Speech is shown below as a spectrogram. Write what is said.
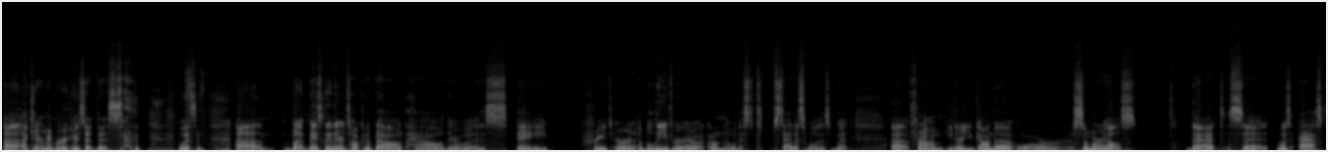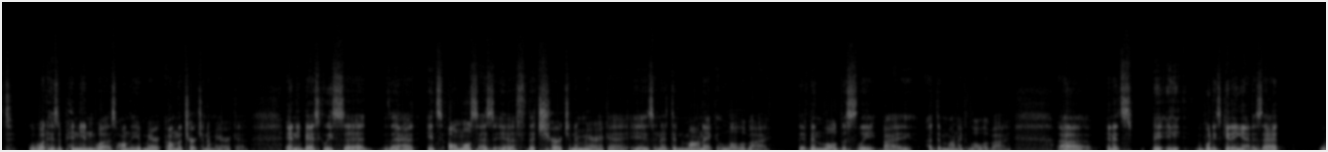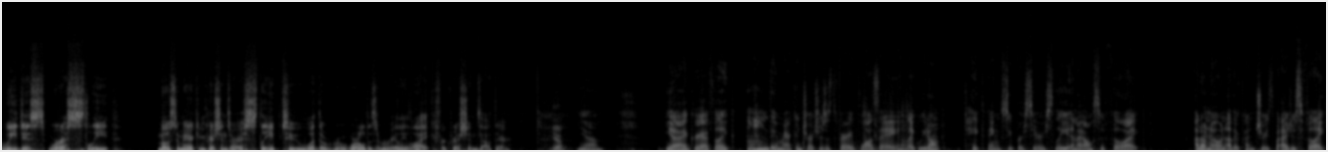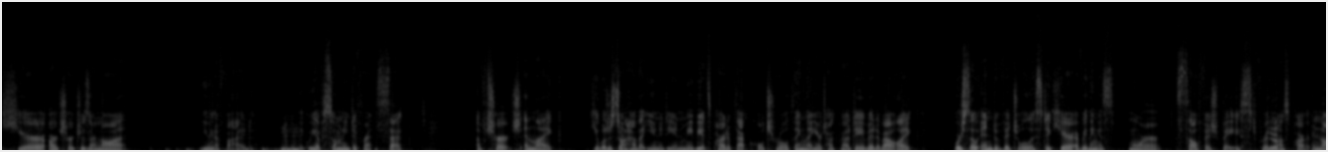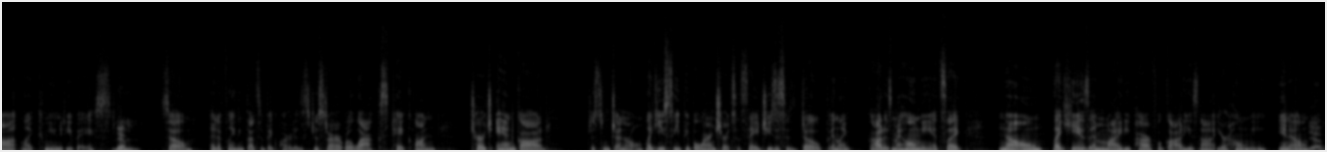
uh, I can't remember who said this. Listen, um, but basically they were talking about how there was a preach or a believer. I don't know what his st- status was, but uh, from either Uganda or somewhere else that said was asked what his opinion was on the Amer- on the church in America, and he basically said that it's almost as if the church in America is in a demonic lullaby. They've been lulled to sleep by a demonic lullaby, uh, and it's he, he- what he's getting at is that we just were asleep. Most American Christians are asleep to what the r- world is really like for Christians out there. Yeah. Yeah. Yeah, I agree. I feel like the American church is just very blasé. Like we don't take things super seriously, and I also feel like I don't know in other countries, but I just feel like here our churches are not unified. Mm-hmm. Like we have so many different sect of church, and like people just don't have that unity. And maybe it's part of that cultural thing that you're talking about, David, about like we're so individualistic here. Everything is more selfish based for the most part, and not like community based. Yeah. Mm-hmm. So I definitely think that's a big part is just our relaxed take on church and God just in general. Like you see people wearing shirts that say Jesus is dope and like God is my homie. It's like, no, like he's a mighty powerful God. He's not your homie, you know? Yeah.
